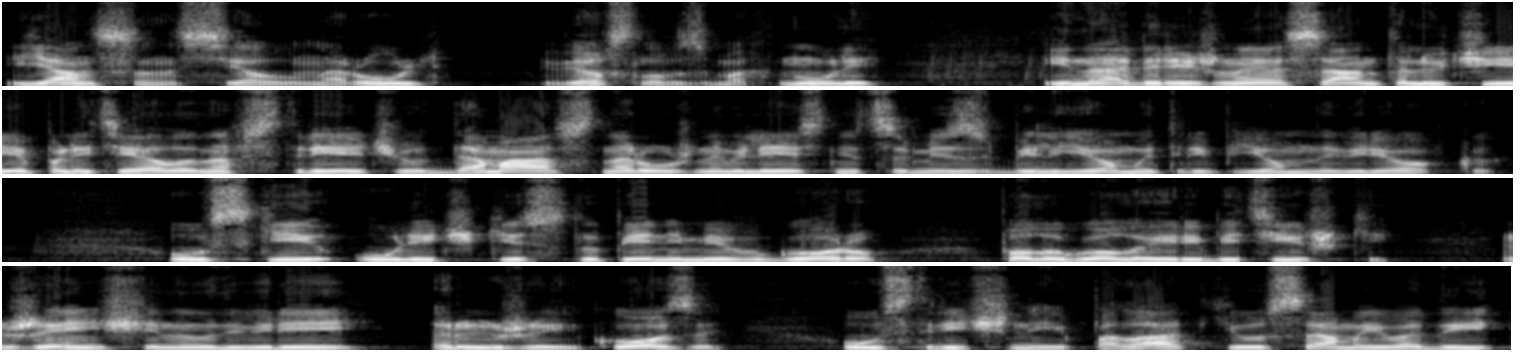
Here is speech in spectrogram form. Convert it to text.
Янсен сел на руль, весла взмахнули, и набережная Санта-Лючия полетела навстречу, дома с наружными лестницами, с бельем и тряпьем на веревках, узкие улички с ступенями в гору, полуголые ребятишки, женщины у дверей, рыжие козы, устричные палатки у самой воды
